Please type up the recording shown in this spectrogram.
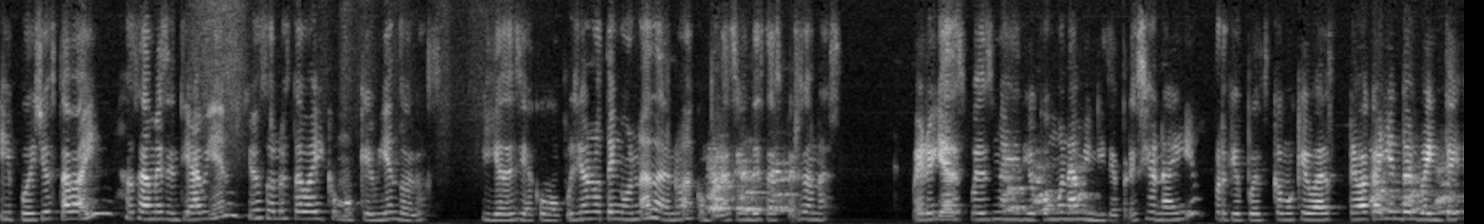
Y pues yo estaba ahí, o sea, me sentía bien, yo solo estaba ahí como que viéndolos. Y yo decía como, pues yo no tengo nada, ¿no? A comparación de estas personas. Pero ya después me dio como una mini depresión ahí, porque pues como que va, te va cayendo el 20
